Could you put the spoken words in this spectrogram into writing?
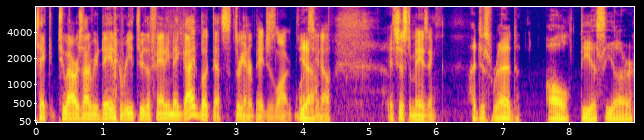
take 2 hours out of your day to read through the Fannie Mae guidebook that's 300 pages long plus, Yeah. you know it's just amazing I just read all DSCR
